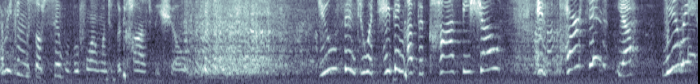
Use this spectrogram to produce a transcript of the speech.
Everything was so simple before I went to the Cosby Show. You've been to a taping of the Cosby Show? In person? Yeah, Really?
